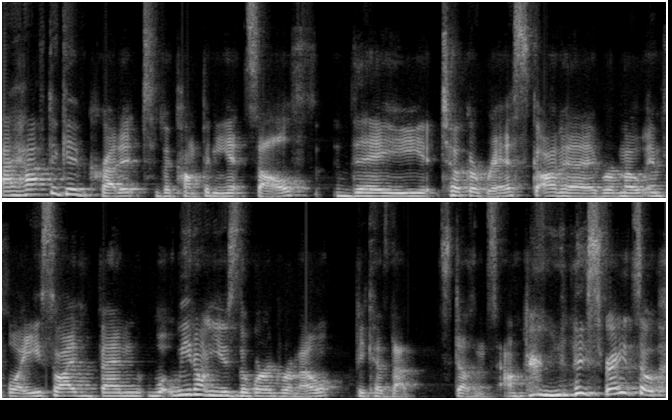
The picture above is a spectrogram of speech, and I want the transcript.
I have to give credit to the company itself. They took a risk on a remote employee. So I've been, we don't use the word remote because that doesn't sound very nice, right? So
